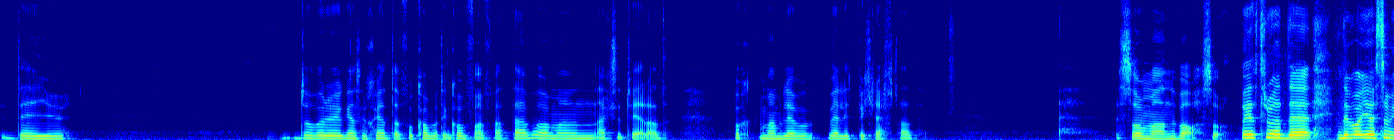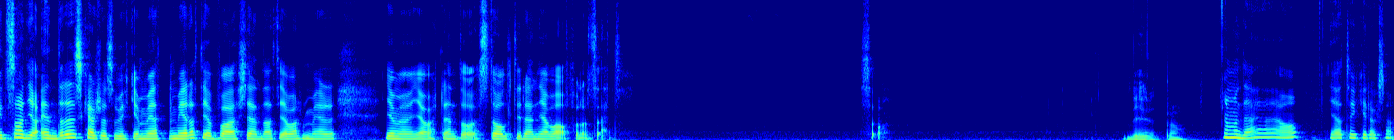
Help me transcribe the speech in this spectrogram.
det är ju då var det ju ganska skönt att få komma till konfan för att där var man accepterad. Och man blev väldigt bekräftad. Som man var så. Och jag tror att det, det var som, inte som att jag ändrades kanske så mycket men mer att jag bara kände att jag var mer, ja men jag var ändå stolt i den jag var på något sätt. Så. Det är rätt bra. Ja men det, ja, jag tycker det också.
